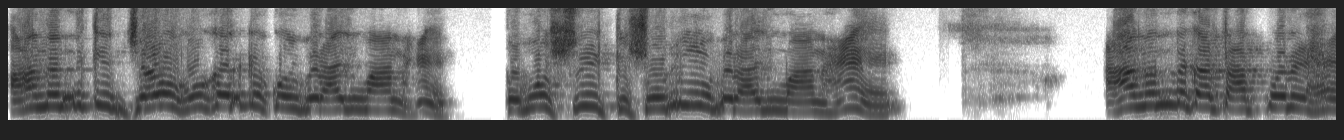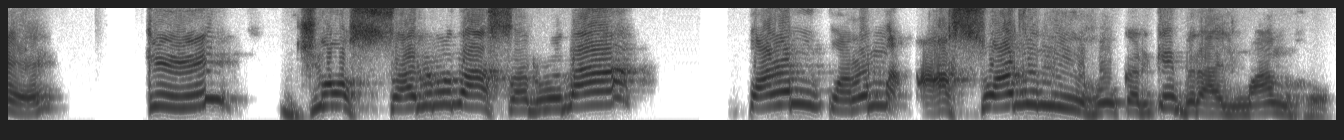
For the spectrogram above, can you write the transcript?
आनंद की जड़ होकर के कोई विराजमान है तो वो श्री किशोरी जो विराजमान है। आनंद का तात्पर्य है कि जो सर्वदा सर्वदा परम परम आस्वादनीय होकर के विराजमान हो।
